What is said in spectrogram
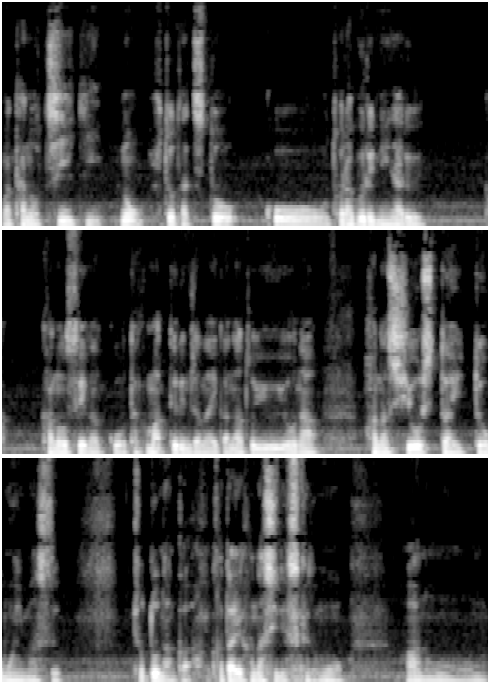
まあ、他の地域の人たちとこうトラブルになる可能性がこう高まってるんじゃないかなというような話をしたいと思います。ちょっとなんか硬い話ですけども。あの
